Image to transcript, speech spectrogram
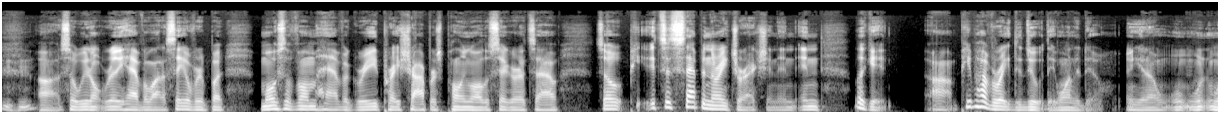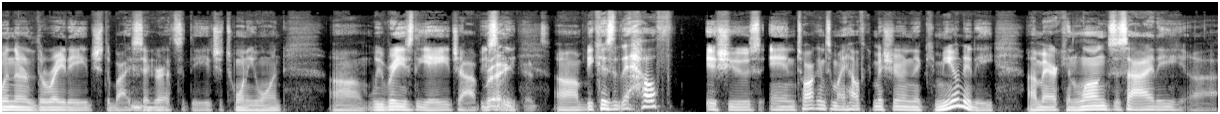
Mm-hmm. Uh, so we don't really have a lot of say over it. But most of them have agreed. Price Chopper's pulling all the cigarettes out. So it's a step in the right direction. And, and look, it uh, people have a right to do what they want to do. You know, when, when they're the right age to buy mm-hmm. cigarettes at the age of 21. Um, we raised the age, obviously, right. uh, because of the health issues. And talking to my health commissioner in the community, American Lung Society, uh,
